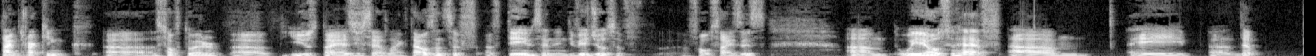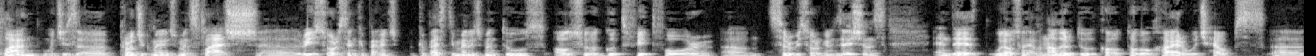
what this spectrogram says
time tracking uh, software uh, used by, as you said, like thousands of, of teams and individuals of, of all sizes. Um, we also have um, a uh, the plan, which is a project management slash uh, resource and capacity management tools, also a good fit for um, service organizations. And then we also have another tool called Toggl Hire, which helps uh,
